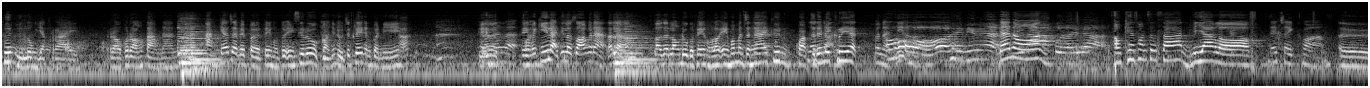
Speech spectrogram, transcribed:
ขึ้นหรือลงอย่างไร เราก็ร้องตามนั้นอะแก้วใจไปเปิดเพลงของตัวเองสิลูกก่อนที่หนูจะเครียดกันกว่านี้เพลงนั่นแหละเพลงเมื่อกี้แหละที่เราซ้อมกันอะแล้วเหรอเราจะลองดูกับเพลงของเราเองเพราะมันจะง่ายขึ้นความจะได้ไม่เครียดวันไหนโอ้ที่โหอันไหนเพลงนี้เนี่ยแน่นอนไม่ยากเลยอะเอาแค่ท่อนสั้นๆ ไม่ยากหรอกได้ใจความเออ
